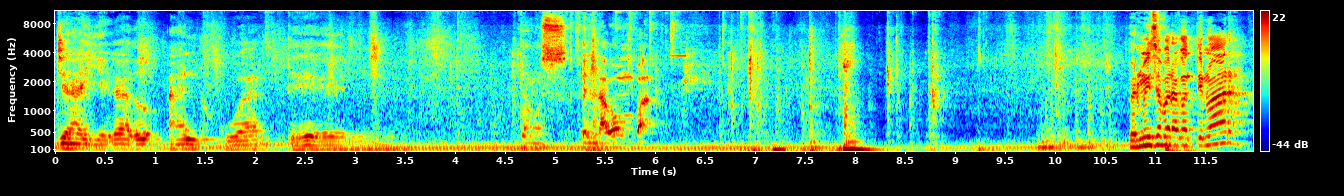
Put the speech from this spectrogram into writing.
Ya he llegado al cuartel. Estamos en la bomba. Permiso para continuar.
